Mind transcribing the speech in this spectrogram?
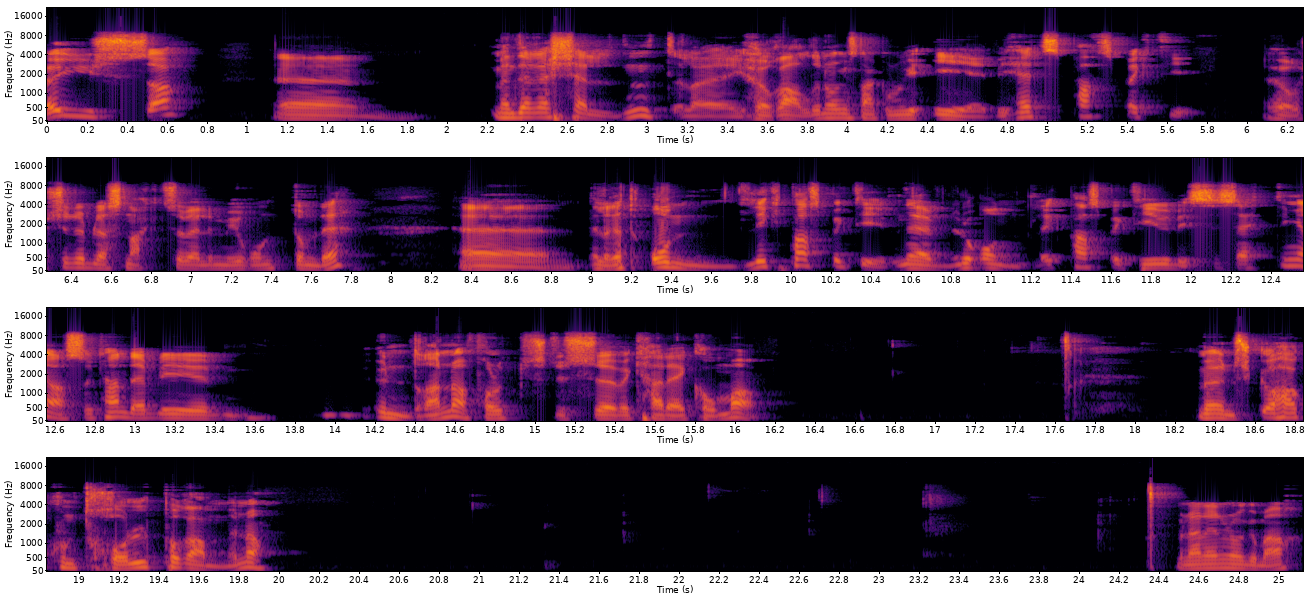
løse. Eh, men det er sjeldent, eller jeg hører aldri noen snakke om noe evighetsperspektiv. Jeg hører ikke det blir snakket så veldig mye rundt om det. Eller et åndelig perspektiv. Nevner du åndelig perspektiv i visse settinger, så kan det bli undrende. Folk stusser over hva det kommer av. Vi ønsker å ha kontroll på rammene. Men den er noe mer.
